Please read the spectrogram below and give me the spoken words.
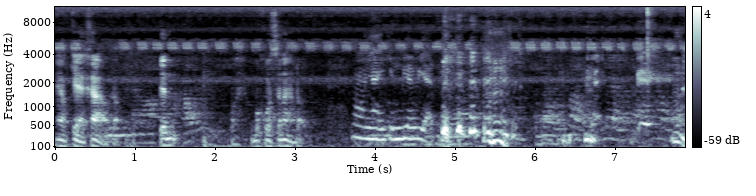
แนวแก่ข้าวครับเป็นโอ้ยบโฆษณาดอก เอาใหญ่กินเบียร์เวียดอืม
